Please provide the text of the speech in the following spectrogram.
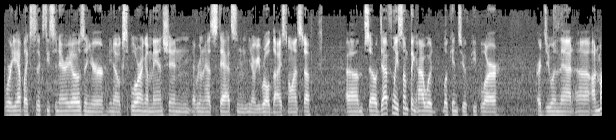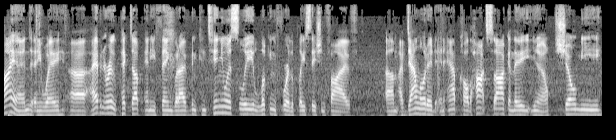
where you have like 60 scenarios and you're, you know, exploring a mansion, everyone has stats and, you know, you roll dice and all that stuff. Um, so definitely something I would look into if people are are doing that. Uh, on my end, anyway, uh, I haven't really picked up anything, but I've been continuously looking for the PlayStation 5. Um, I've downloaded an app called Hotstock, and they, you know, show me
